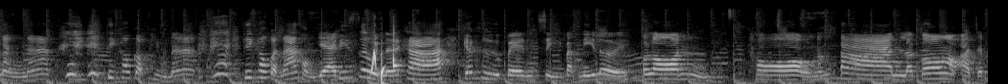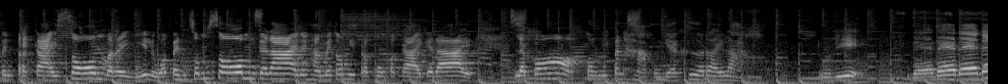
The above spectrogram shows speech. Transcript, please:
หนังหน้า ที่เข้ากับผิวหน้า ที่เข้ากับหน้าของแย้ที่สุดนะคะ ก็คือเป็นสีแบบนี้เลยบลอนด์ ทองน้ำตาล แล้วก็อาจจะเป็นประกายส้มอะไรอย่างนี้ หรือว่าเป็นส้มๆก็ได้นะคะ ไม่ต้องมีประกงประกายก็ได้ แล้วก็ตอนนี้ปัญหาของแย้คืออะไรล่ะ ดูดิแดแดแดแด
